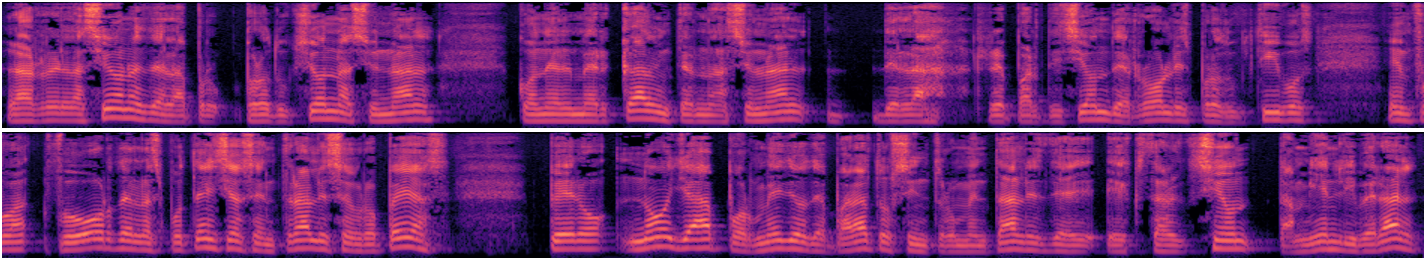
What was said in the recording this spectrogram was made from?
las relaciones de la producción nacional con el mercado internacional de la repartición de roles productivos en favor de las potencias centrales europeas, pero no ya por medio de aparatos instrumentales de extracción también liberal,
